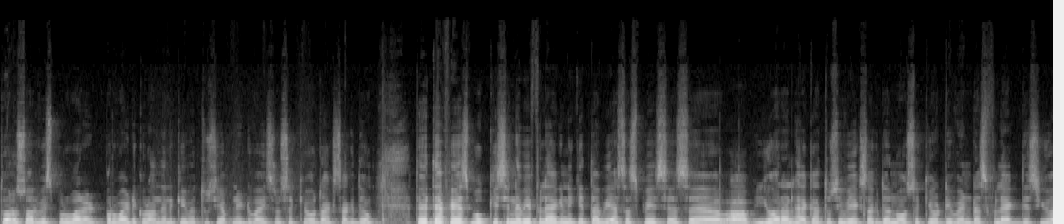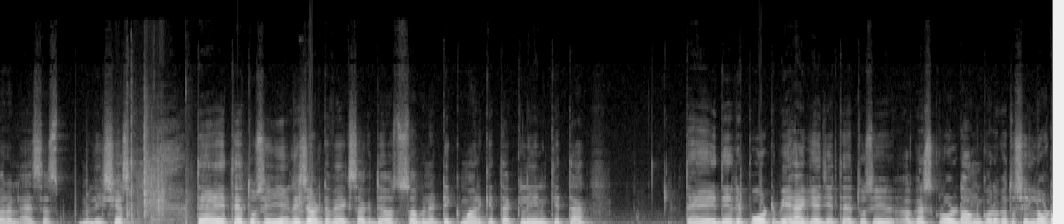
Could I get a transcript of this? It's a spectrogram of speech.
ਤੁਹਾਨੂੰ ਸਰਵਿਸ ਪ੍ਰੋਵਾਈਡ ਪ੍ਰੋਵਾਈਡ ਕਰਵਾਉਂਦੇ ਨੇ, ਕਿਵੇਂ ਤੁਸੀਂ ਆਪਣੀ ਡਿਵਾਈਸ ਨੂੰ ਸਿਕਿਉਰ ਰੱਖ ਸਕਦੇ ਹੋ। ਤੇ ਇੱਥੇ ਫੇਸਬੁੱਕ ਕਿਸੇ ਨੇ ਵੀ ਫਲੈਗ ਨਹੀਂ ਕੀਤਾ ਵੀ ਐਸ ਸਸਪੀਸ਼ੀਅਸ URL ਹੈਗਾ। ਤੁਸੀਂ ਵੇਖ ਸਕਦੇ ਹੋ no security vendors flag this URL as as malicious ਤੇ ਇੱਥੇ ਤੁਸੀਂ ਰਿਜ਼ਲਟ ਵੇਖ ਸਕਦੇ ਹੋ, ਸਭ ਨੇ ਟਿਕ ਮਾਰ ਕੀਤਾ ਕਲੀਨ ਕੀਤਾ। ਤੇ ਇਹਦੀ ਰਿਪੋਰਟ ਵੀ ਹੈਗੀ ਹੈ ਜਿੱਥੇ ਤੁਸੀਂ ਅਗਰ ਸਕਰੋਲ ਡਾਊਨ ਕਰੋਗੇ, ਤੁਸੀਂ ਲੋਡ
